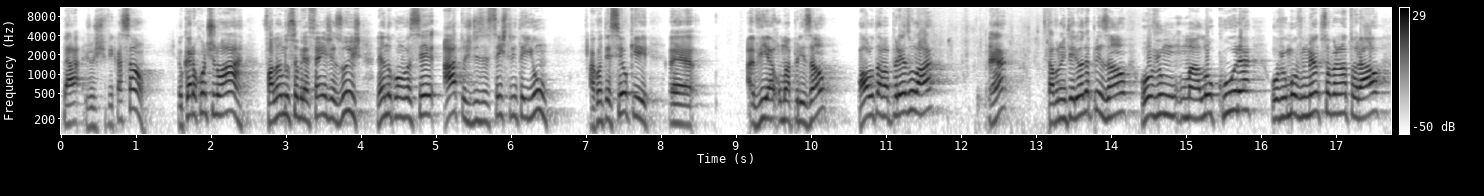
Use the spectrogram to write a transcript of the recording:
da justificação. Eu quero continuar falando sobre a fé em Jesus, lendo com você Atos 16, 31. Aconteceu que é, havia uma prisão, Paulo estava preso lá, né? Estava no interior da prisão, houve um, uma loucura, houve um movimento sobrenatural,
